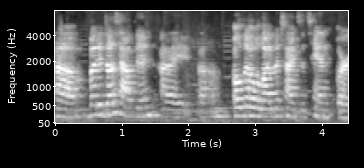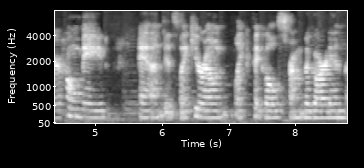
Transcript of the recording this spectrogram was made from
um, but it does happen. I um, although a lot of the times it's hand or homemade and it's like your own like pickles from the garden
